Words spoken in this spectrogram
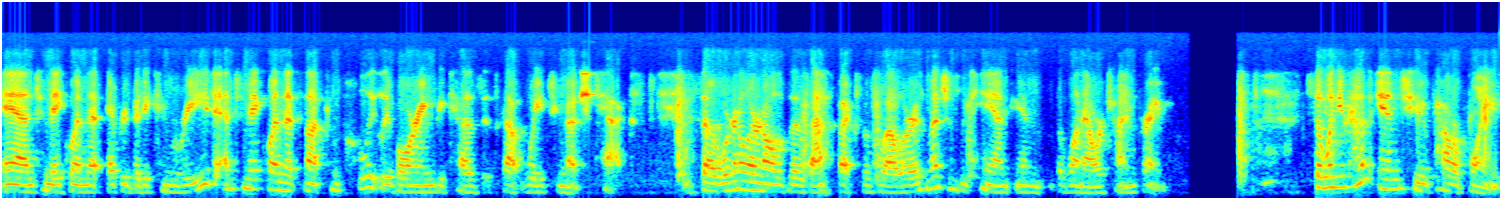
and to make one that everybody can read, and to make one that's not completely boring because it's got way too much text. So we're going to learn all of those aspects as well, or as much as we can in the one-hour time frame. So when you come into PowerPoint,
